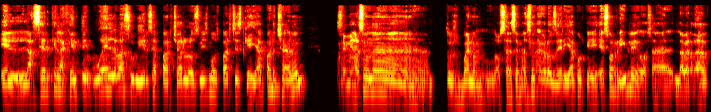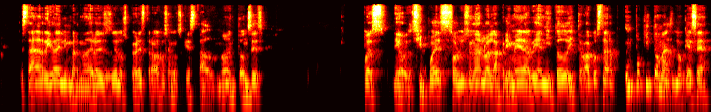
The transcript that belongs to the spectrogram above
el hacer que la gente vuelva a subirse a parchar los mismos parches que ya parcharon, se me hace una, pues bueno, o sea, se me hace una grosería porque es horrible, o sea, la verdad, estar arriba del invernadero es de los peores trabajos en los que he estado, ¿no? Entonces, pues digo, si puedes solucionarlo a la primera bien y todo y te va a costar un poquito más, lo que sea,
